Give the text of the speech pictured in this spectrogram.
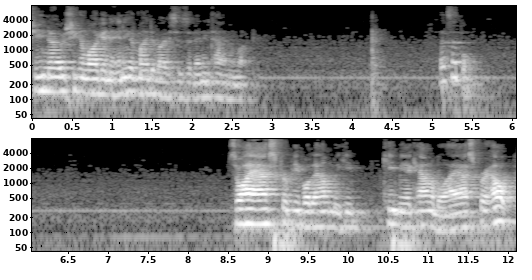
she knows she can log into any of my devices at any time and look. That's simple. So I ask for people to help me keep, keep me accountable. I ask for help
